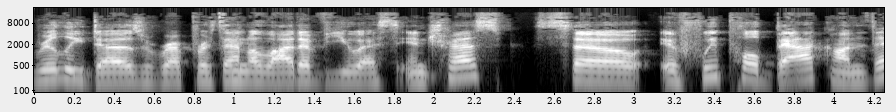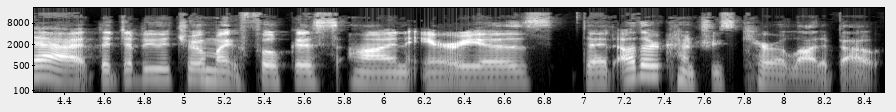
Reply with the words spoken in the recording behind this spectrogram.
really does represent a lot of US interests. So if we pull back on that, the WHO might focus on areas that other countries care a lot about.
